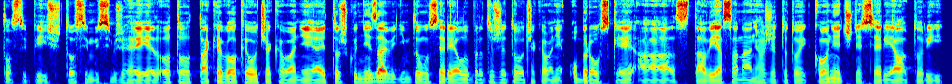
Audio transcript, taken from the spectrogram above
To si píš, to si myslím, že hej, o to také veľké očakávanie. Ja aj trošku nezávidím tomu seriálu, pretože to očakávanie je obrovské a stavia sa na ňo, že toto je konečne seriál, ktorý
